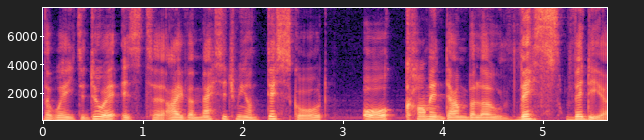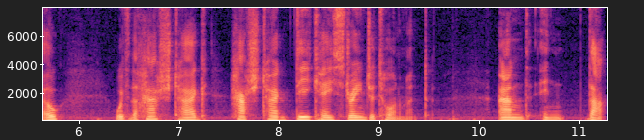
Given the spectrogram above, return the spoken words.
the way to do it is to either message me on Discord or comment down below this video with the hashtag hashtag DK Stranger Tournament and in that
